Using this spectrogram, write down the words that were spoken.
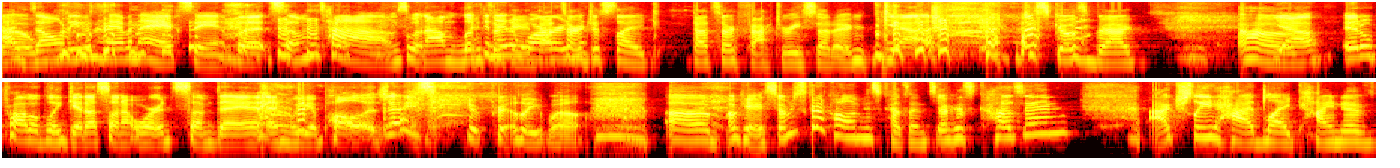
I don't even have an accent, but sometimes when I'm looking at a word, That's our just like that's our factory setting. yeah, it just goes back. Um, yeah, it'll probably get us on a word someday, and we apologize. it really will. Um, okay, so I'm just gonna call him his cousin. So his cousin actually had like kind of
